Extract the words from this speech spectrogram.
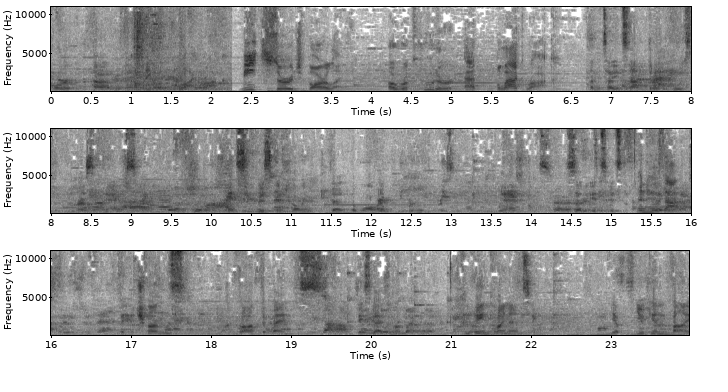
for uh, a company called BlackRock. Meet Serge Varlay, a recruiter at BlackRock. Let me tell you, it's not the who's the president. It's who's controlling the, the wallet. So it's, it's the, And who's that? the hedge funds, the banks. These guys run. Campaign financing. Yep, you can buy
